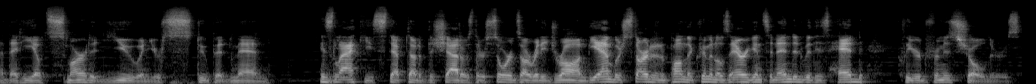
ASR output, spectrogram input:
and that he outsmarted you and your stupid men. His lackeys stepped out of the shadows, their swords already drawn. The ambush started upon the criminal's arrogance and ended with his head cleared from his shoulders.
